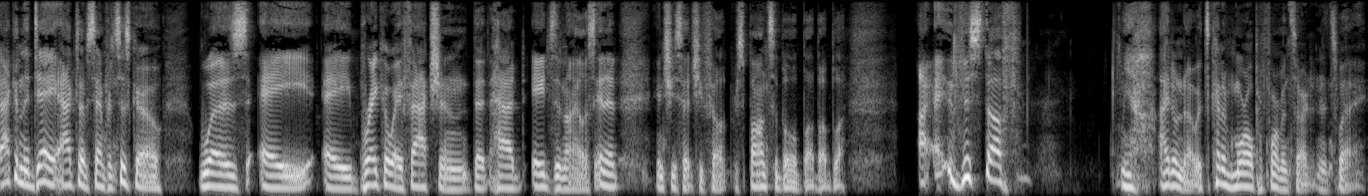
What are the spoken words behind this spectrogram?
back in the day, ACT Up San Francisco was a a breakaway faction that had AIDS denialists in it. And she said she felt responsible. Blah blah blah. I- this stuff, yeah, I don't know. It's kind of moral performance art in its way,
